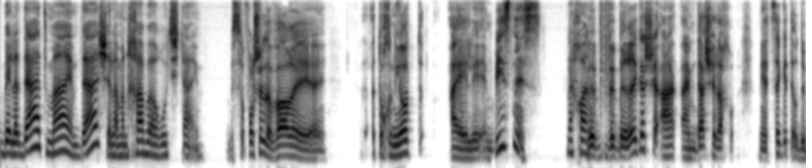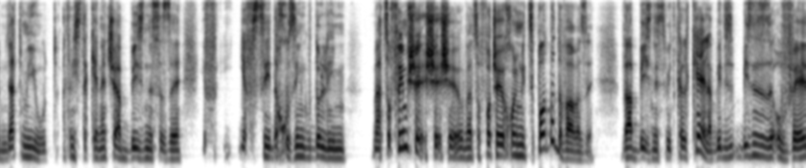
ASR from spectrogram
בלדעת מה העמדה של המנחה בערוץ 2? בסופו של דבר אה, התוכניות האלה הם ביזנס. נכון. ו- וברגע שהעמדה שלך מייצגת עוד עמדת מיעוט, את מסתכנת שהביזנס הזה יפ- יפסיד אחוזים גדולים מהצופים ש- ש- ש- והצופות שהיו יכולים לצפות בדבר הזה. והביזנס מתקלקל, הביזנס הזה עובד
